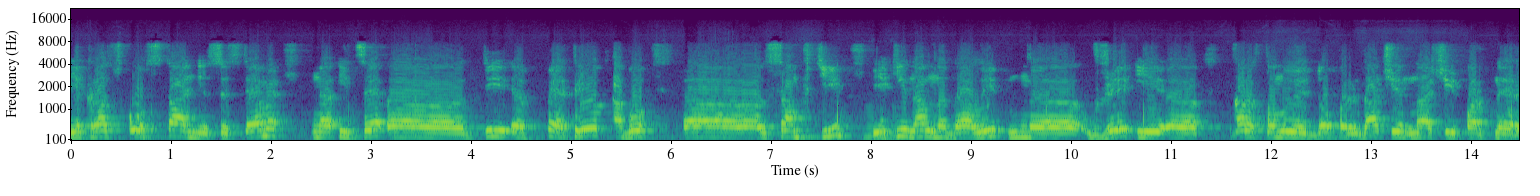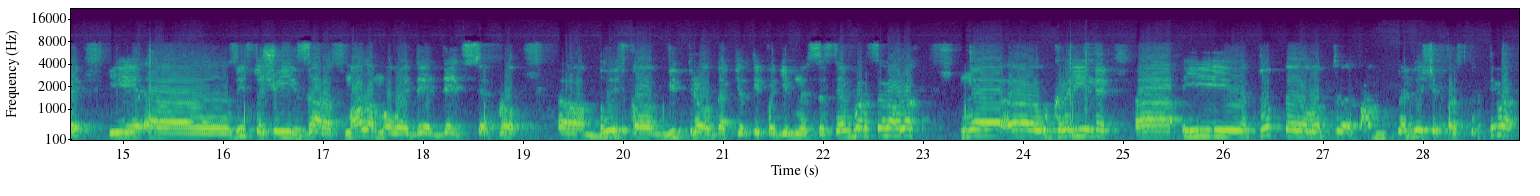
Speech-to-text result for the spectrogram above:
якраз останні системи, е, і це е, ті е, Петріот або е, Самфті, які нам надали е, вже і е, зараз планують до передачі наші партнери. І е, звісно, що їх зараз мало. Мова йде десь про е, близько від трьох до п'яти подібних систем в арсеналах е, е, України. Е, і тут е, от е, найближча перспектива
